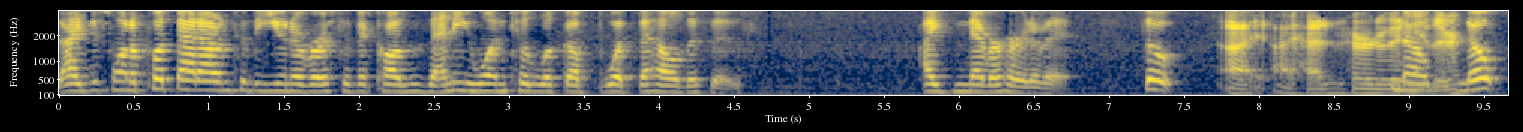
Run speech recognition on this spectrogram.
I just want to put that out into the universe if it causes anyone to look up what the hell this is. I've never heard of it. So, I I hadn't heard of it Nope. either. nope.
